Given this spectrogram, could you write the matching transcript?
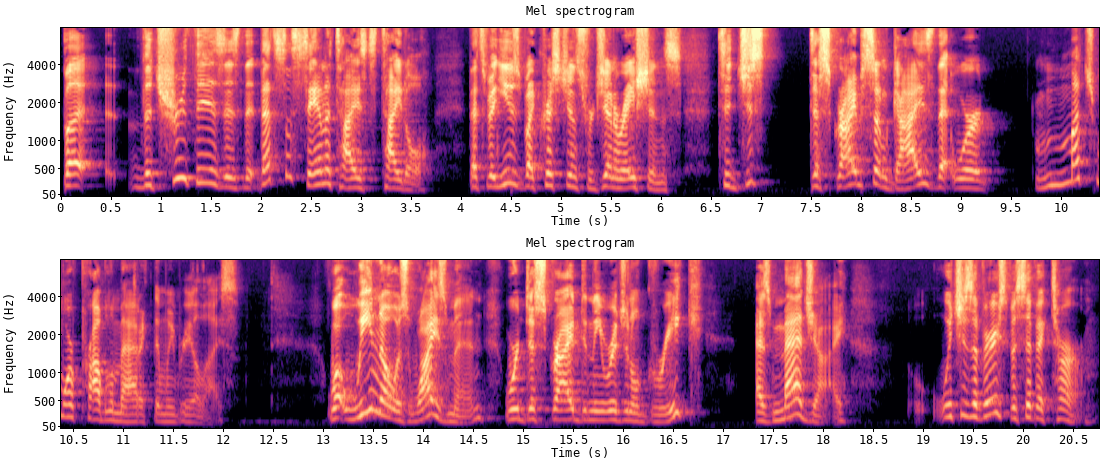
But the truth is, is that that's a sanitized title that's been used by Christians for generations to just describe some guys that were much more problematic than we realize. What we know as wise men were described in the original Greek as magi, which is a very specific term.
